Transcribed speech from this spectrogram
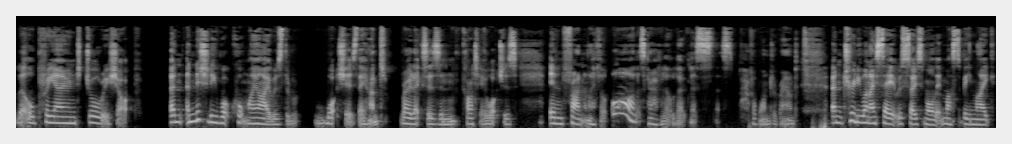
little pre-owned jewelry shop. And initially, what caught my eye was the watches. They had Rolexes and Cartier watches in front, and I thought, oh, let's go have a little look. Let's let's have a wander around. And truly, when I say it was so small, it must have been like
